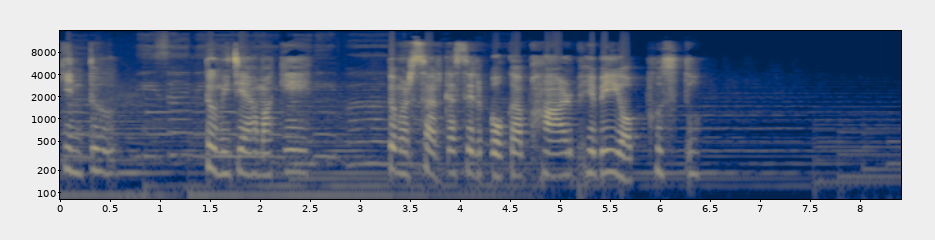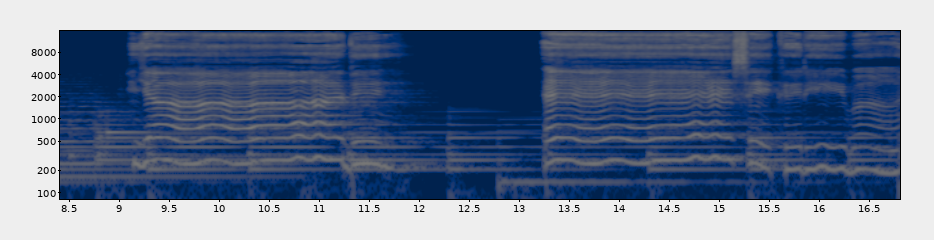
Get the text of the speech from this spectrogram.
কিন্তু তুমি যে আমাকে তোমার সার্কাসের বোকা ভাঁড় ভেবেই অভ্যস্ত। se queriba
